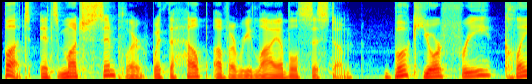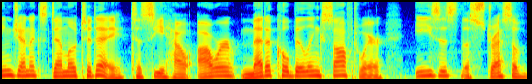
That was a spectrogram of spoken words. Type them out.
but it's much simpler with the help of a reliable system. Book your free ClaimGenix demo today to see how our medical billing software eases the stress of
